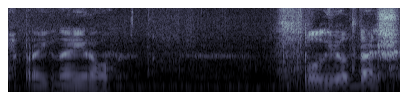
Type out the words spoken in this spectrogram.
Я проигнорировал плывет дальше.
